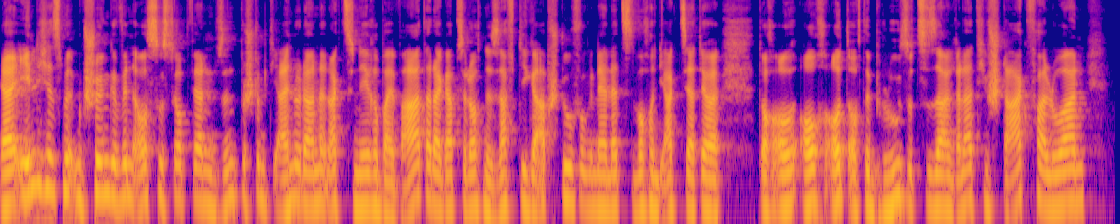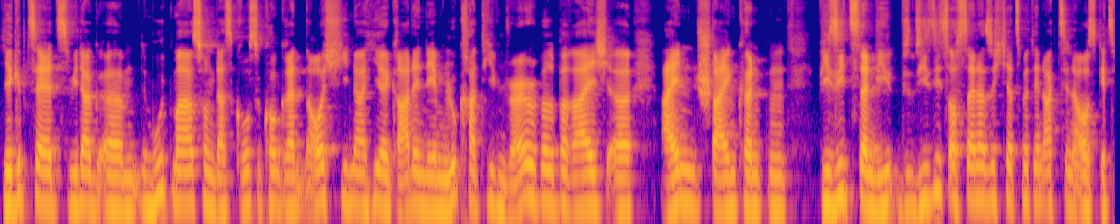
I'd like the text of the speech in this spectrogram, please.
Ja, ähnliches mit einem schönen Gewinn ausgestoppt werden, sind bestimmt die ein oder anderen Aktionäre bei Warta. Da gab es ja doch eine saftige Abstufung in der letzten Woche und die Aktie hat ja doch auch, out of the blue sozusagen relativ stark verloren. Hier gibt es ja jetzt wieder ähm, Mutmaßung, dass große Konkurrenten aus China hier gerade in dem lukrativen Variable-Bereich äh, einsteigen könnten. Wie sieht's denn, wie, wie sieht's aus deiner Sicht jetzt mit den Aktien aus? Geht's,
